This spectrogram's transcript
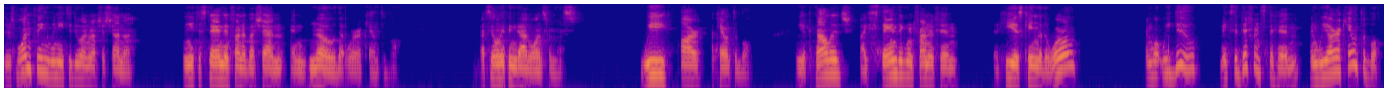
There's one thing we need to do on Rosh Hashanah. We need to stand in front of Hashem and know that we're accountable. That's the only thing God wants from us. We are accountable. We acknowledge by standing in front of Him that he is king of the world, and what we do makes a difference to him, and we are accountable,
